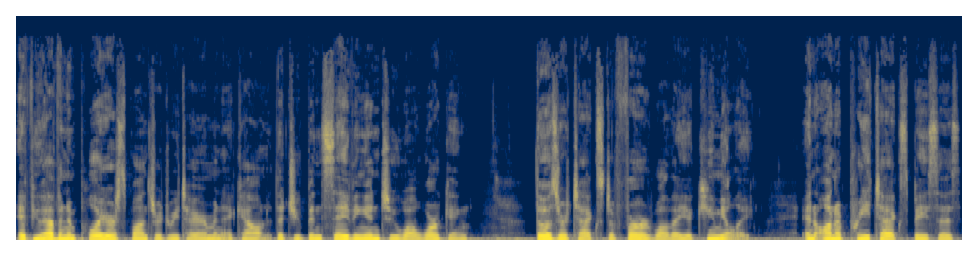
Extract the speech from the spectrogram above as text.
If you have an employer sponsored retirement account that you've been saving into while working, those are tax deferred while they accumulate. And on a pre tax basis,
